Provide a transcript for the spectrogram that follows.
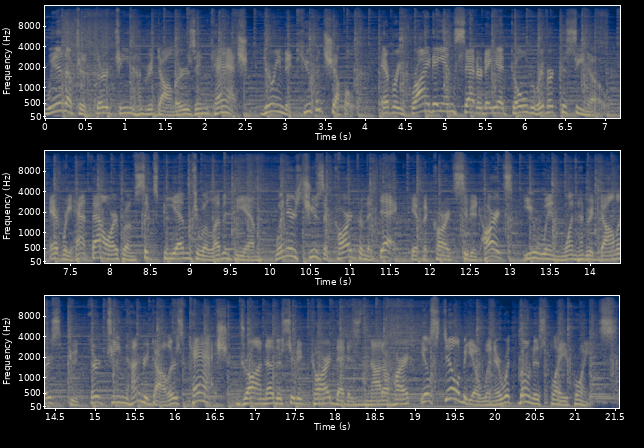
Win up to $1,300 in cash during the Cupid Shuffle every Friday and Saturday at Gold River Casino. Every half hour from 6 p.m. to 11 p.m., winners choose a card from the deck. If the card suited hearts, you win $100 to $1,300 cash. Draw another suited card that is not a heart, you'll still be a winner with bonus play points.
